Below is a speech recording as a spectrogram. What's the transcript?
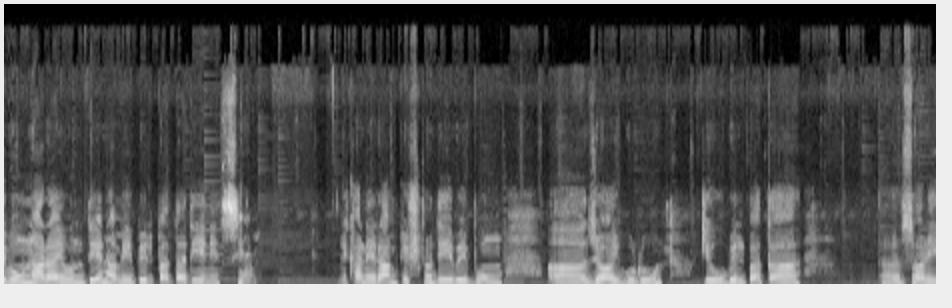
এবং নারায়ণ দেন, আমি বেলপাতা দিয়ে নিচ্ছি। এখানে রামকৃষ্ণদেব এবং জয়গুরু, কেউ বেলপাতা সরি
